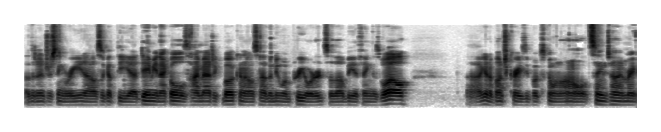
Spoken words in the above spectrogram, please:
That's an interesting read. I also got the uh, Damien Echols High Magic book, and I also have the new one pre-ordered, so that'll be a thing as well. Uh, I got a bunch of crazy books going on all at the same time right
